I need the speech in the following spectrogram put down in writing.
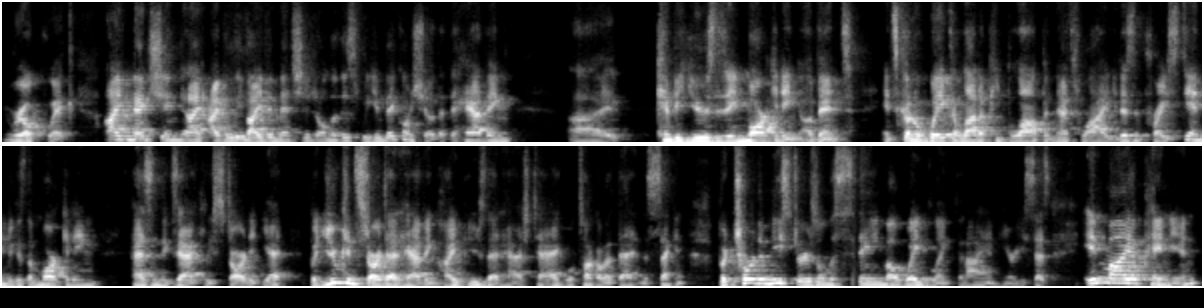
real quick. I mentioned, I, I believe I even mentioned it on the This Week in Bitcoin show that the halving uh, can be used as a marketing event. It's going to wake a lot of people up, and that's why it isn't priced in because the marketing hasn't exactly started yet. But you can start that halving hype. Use that hashtag. We'll talk about that in a second. But Tuur de is on the same uh, wavelength that I am here. He says, in my opinion,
